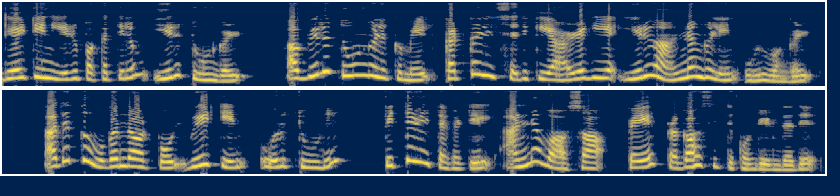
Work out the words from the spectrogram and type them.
கேட்டின் இரு பக்கத்திலும் இரு தூண்கள். அவ்விரு தூண்களுக்கு மேல் கற்களில் செதுக்கிய அழகிய இரு அன்னங்களின் உருவங்கள். அதற்கு உகந்தாற்போல் வீட்டின் ஒரு தூணில் பித்தளை தகட்டில் அன்னவாசா பெயர் பிரகாசித்துக் கொண்டிருந்தது.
